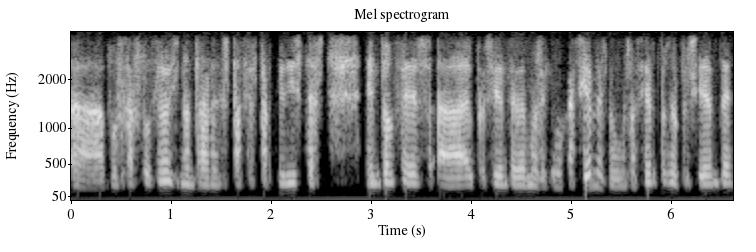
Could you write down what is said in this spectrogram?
uh, buscar soluciones y no entrar en espacios partidistas. Entonces, uh, el presidente vemos equivocaciones, vemos aciertos del presidente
